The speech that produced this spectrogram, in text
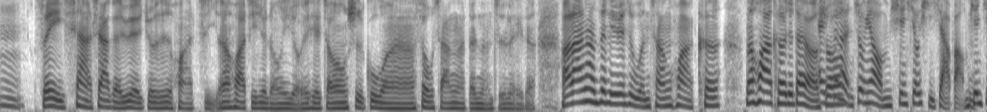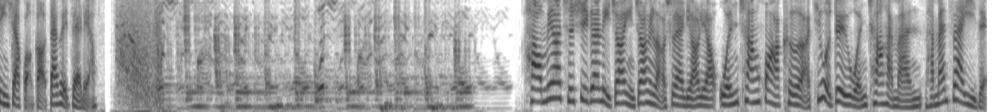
嗯，所以下下个月就是化季，那化季就容易有一些交通事故啊、受伤啊等等之类的。好啦，那这个月是文昌化科，那化科就代表说，哎、欸，这个很重要。我们先休息一下吧，我们先进一下广告，待会再聊。好，我们要持续跟李昭颖、昭颖老师来聊聊文昌画科啊。其实我对于文昌还蛮还蛮在意的，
